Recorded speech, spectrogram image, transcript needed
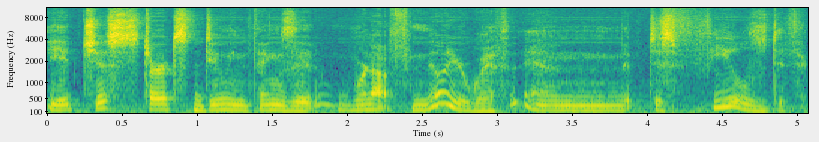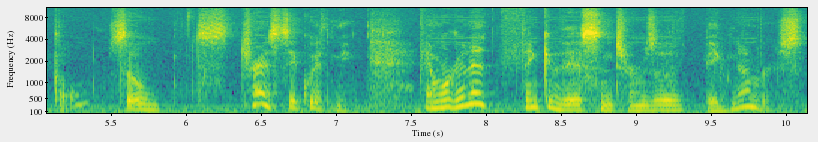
It just starts doing things that we're not familiar with and it just feels difficult. So try and stick with me. And we're going to think of this in terms of big numbers.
